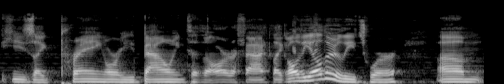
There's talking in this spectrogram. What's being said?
he's like praying or he's bowing to the artifact like all the other elites were. Um,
